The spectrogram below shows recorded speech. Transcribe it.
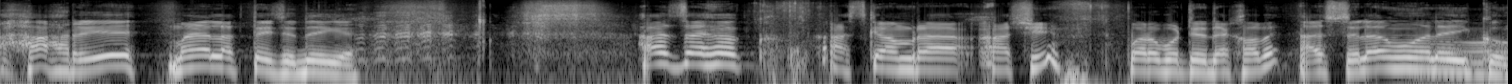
আহা রে মায়া লাগতেছে দেখে। আজ যাই হোক আজকে আমরা আসি পরবর্তী দেখা হবে। আসসালামু আলাইকুম।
